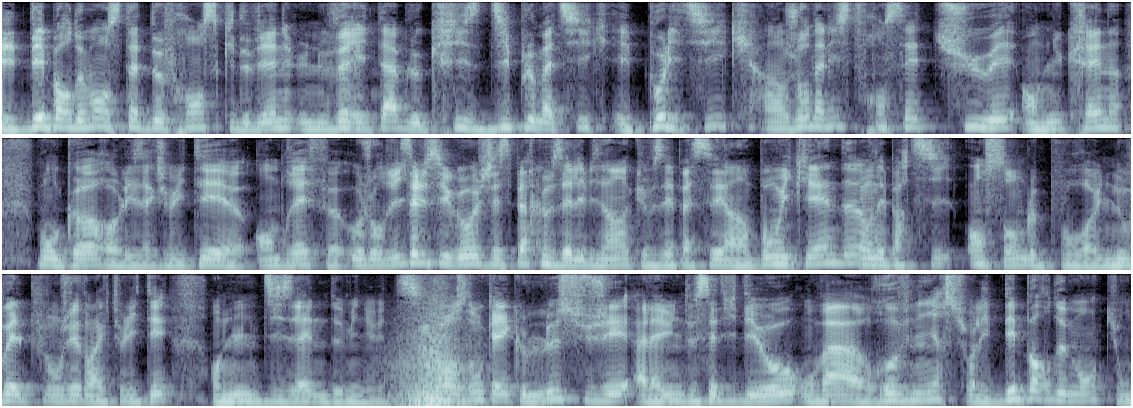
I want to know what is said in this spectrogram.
Des débordements au Stade de France qui deviennent une véritable crise diplomatique et politique, un journaliste français tué en Ukraine, ou encore euh, les actualités euh, en bref euh, aujourd'hui. Salut Hugo, j'espère que vous allez bien, que vous avez passé un bon week-end. On est parti ensemble pour une nouvelle plongée dans l'actualité en une dizaine de minutes. On commence donc avec le sujet à la une de cette vidéo. On va revenir sur les débordements qui ont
